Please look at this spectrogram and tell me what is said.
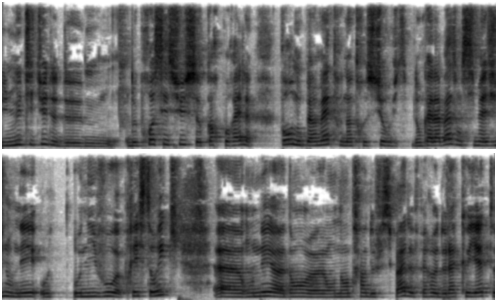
une multitude de, de processus corporels pour nous permettre notre survie. Donc à la base, on s'imagine, on est au au niveau préhistorique. Euh, on est euh, euh, on est en train de, je sais pas, de faire de la cueillette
